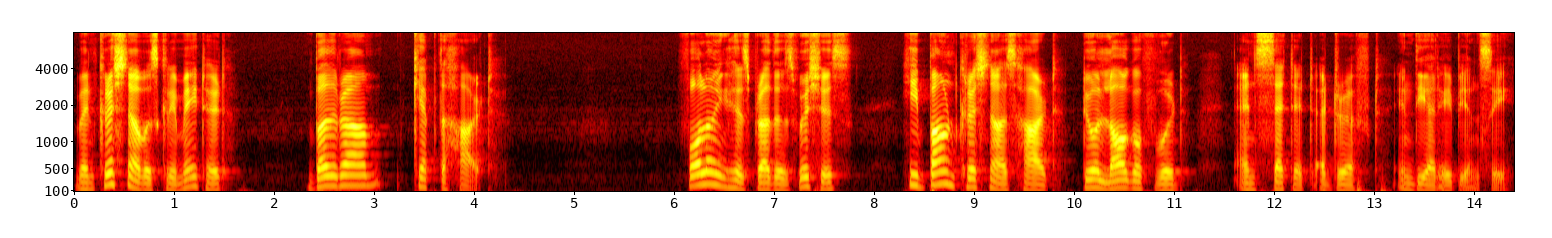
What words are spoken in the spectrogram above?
When Krishna was cremated, Balram kept the heart. Following his brother's wishes, he bound Krishna's heart to a log of wood and set it adrift in the Arabian Sea.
